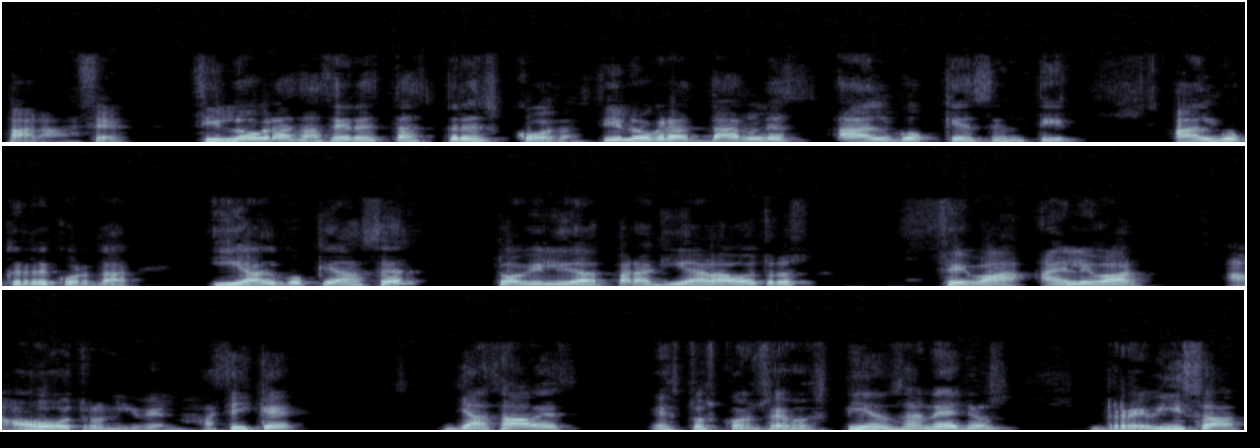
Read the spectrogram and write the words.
para hacer. Si logras hacer estas tres cosas, si logras darles algo que sentir, algo que recordar y algo que hacer, tu habilidad para guiar a otros se va a elevar a otro nivel. Así que ya sabes estos consejos, piensa en ellos, revisa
